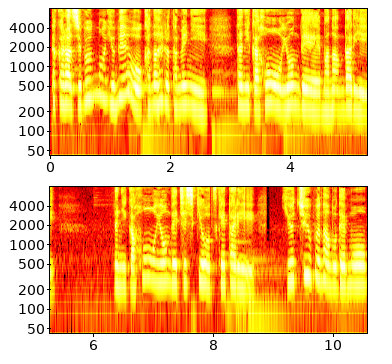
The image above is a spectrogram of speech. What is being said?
だから自分の夢を叶えるために何か本を読んで学んだり何か本を読んで知識をつけたり YouTube などでも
